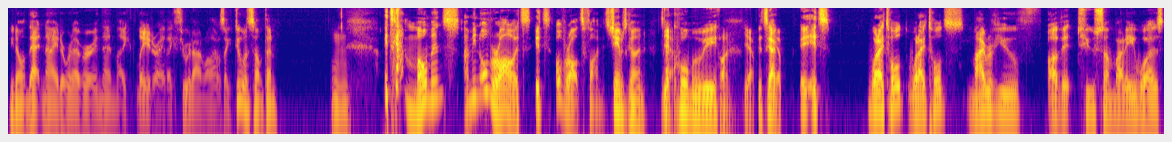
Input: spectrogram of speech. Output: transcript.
you know, that night or whatever, and then like later I like threw it on while I was like doing something. Mhm. It's got moments. I mean, overall, it's it's overall it's fun. It's James Gunn. It's got Yeah. a cool movie. fun. Yeah. It's got Yep. it- it's what I told what I told my review of it to somebody was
